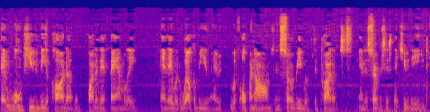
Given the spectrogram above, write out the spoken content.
that wants you to be a part of it, part of their family, and they would welcome you and with open arms and serve you with the products and the services that you need.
